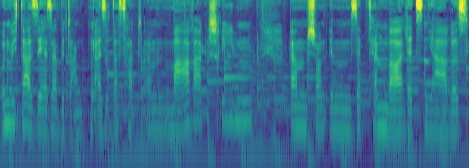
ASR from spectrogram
und mich da sehr, sehr bedanken. Also das hat ähm, Mara geschrieben, ähm, schon im September letzten Jahres.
